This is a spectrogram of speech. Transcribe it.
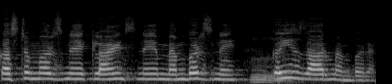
ਕਸਟਮਰਸ ਨੇ ਕਲਾਇੰਟਸ ਨੇ ਮੈਂਬਰਸ ਨੇ ਕਈ ਹਜ਼ਾਰ ਮੈਂਬਰ ਹੈ।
